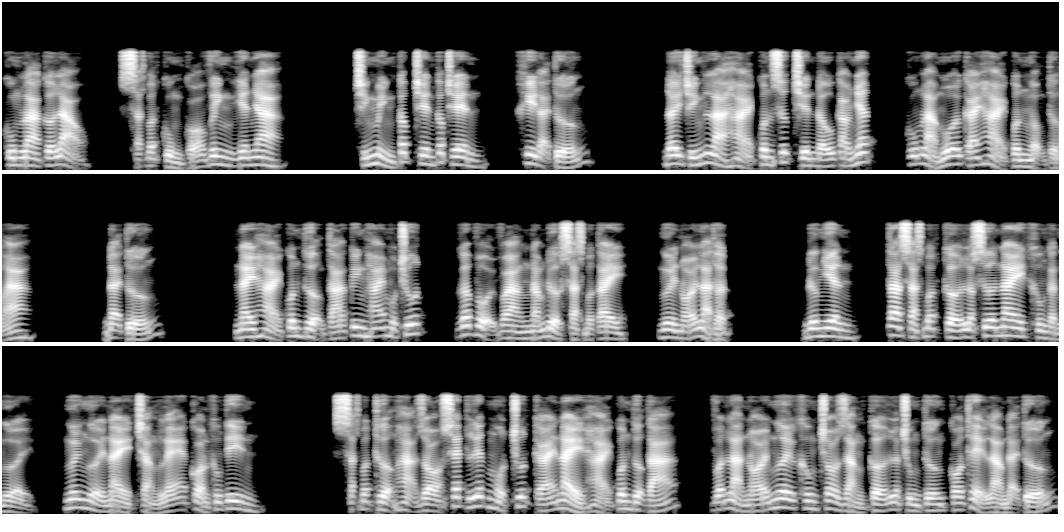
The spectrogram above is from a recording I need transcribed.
Cùng là cỡ lão, sắt bất cùng có vinh yên nha. Chính mình cấp trên cấp trên, khi đại tướng. Đây chính là hải quân sức chiến đấu cao nhất, cũng là mỗi cái hải quân mộng tưởng a. Đại tướng. Nay hải quân thượng tá kinh hãi một chút gấp vội vàng nắm được sạt bật tay, ngươi nói là thật. Đương nhiên, ta sạt bất cờ là xưa nay không gạt người, ngươi người này chẳng lẽ còn không tin? Sạt bất thượng hạ dò xét liếc một chút cái này hải quân thượng tá, vẫn là nói, ngươi không cho rằng cỡ là trung tướng có thể làm đại tướng.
